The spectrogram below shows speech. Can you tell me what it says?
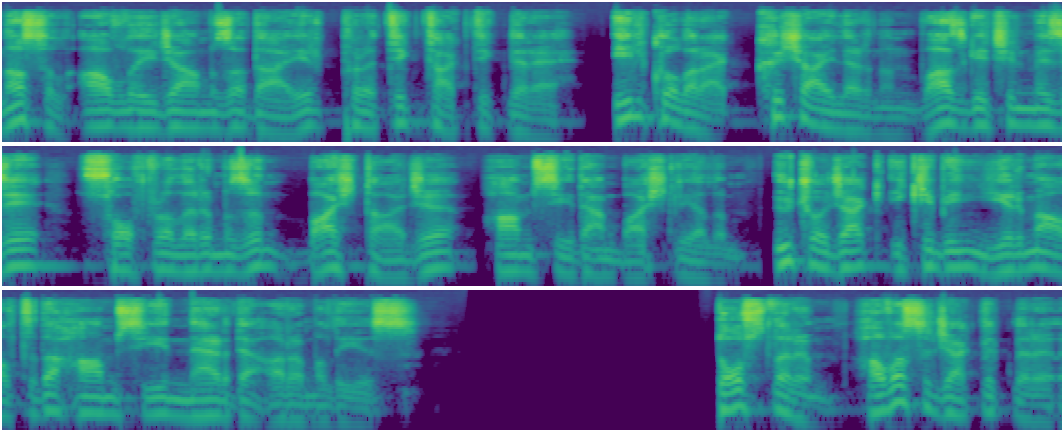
nasıl avlayacağımıza dair pratik taktiklere. İlk olarak kış aylarının vazgeçilmezi sofralarımızın baş tacı hamsiden başlayalım. 3 Ocak 2026'da hamsiyi nerede aramalıyız? Dostlarım, hava sıcaklıkları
